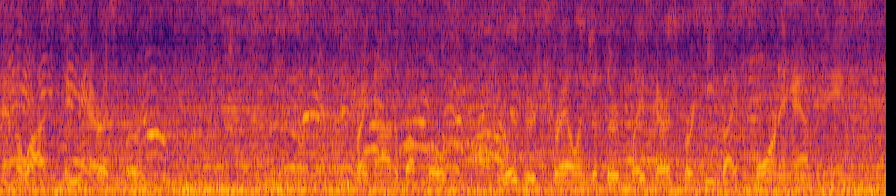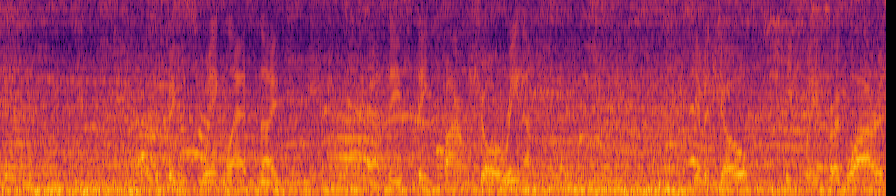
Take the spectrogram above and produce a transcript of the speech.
and the loss to Harrisburg. Right now, the Buffalo Blizzard trailing the third place Harrisburg Heat by four and a half games. That was a big swing last night at the State Farm Show Arena. Give and go between Gregoire and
